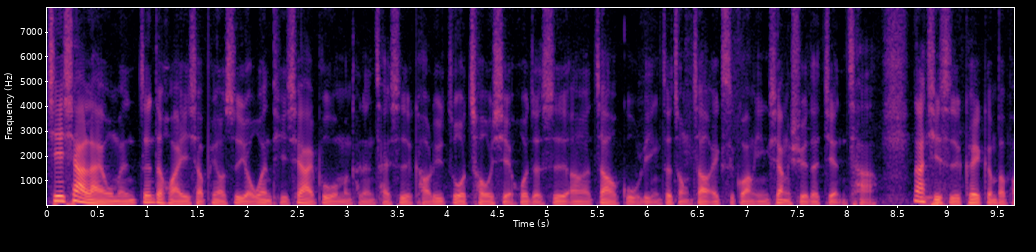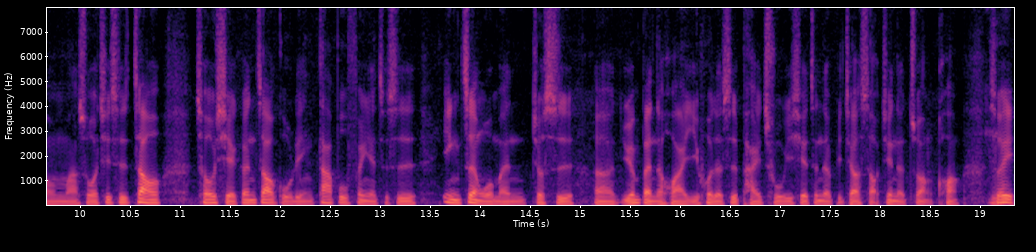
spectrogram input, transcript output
接下来我们真的怀疑小朋友是有问题，下一步我们可能才是考虑做抽血或者是呃照骨龄这种照 X 光影像学的检查。那其实可以跟爸爸妈妈说，其实照抽血跟照骨龄大部分也只是印证我们就是呃原本的怀疑，或者是排除一些真的比较少见的状况。所以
